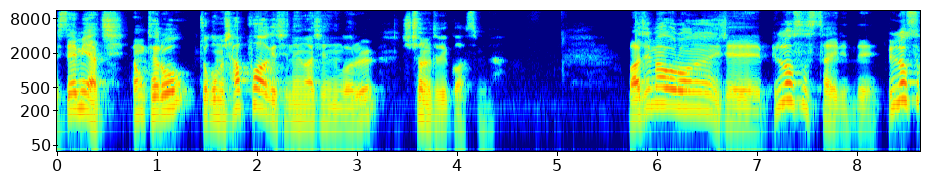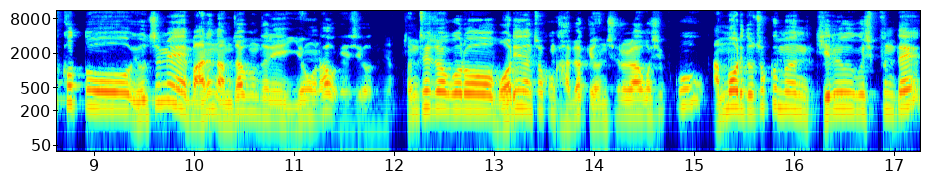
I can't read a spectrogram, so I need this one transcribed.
세미아치 형태로 조금 샤프하게 진행하시는 거를 추천을 드릴 것 같습니다. 마지막으로는 이제 필러스 스타일인데 필러스 컷도 요즘에 많은 남자분들이 이용을 하고 계시거든요. 전체적으로 머리는 조금 가볍게 연출을 하고 싶고 앞머리도 조금은 기르고 싶은데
